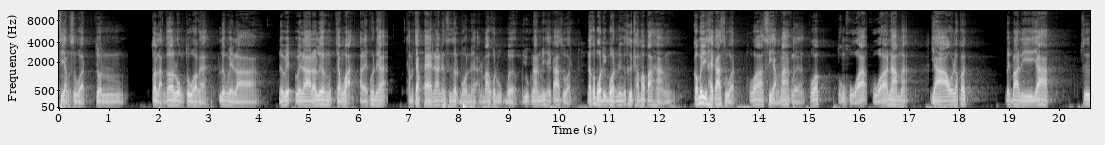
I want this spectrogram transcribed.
เสี่ยงสวดจนตอนหลังก็ลงตัวไงเรื่องเวลาแล้วเวลาแล้วเรื่องจังหวะอะไรพวกเนี้ยธรรมจักแปลนะหนังสือสวดมนต์เนี่ยอาตมาคนบุกเบิก ยุคนั้นไม่ใช่กล้าสวด แล้วก็บทอีกบทหนึ่งก็คือธรรมปาหัง ก็ไม่มีใครกล้าสวด เพราะว่าเสี่ยงมากเลย เพราะว่า ตรงหัวหัวนำอะยาวแล้วก็เป็นบาลียาก ซึ่ง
